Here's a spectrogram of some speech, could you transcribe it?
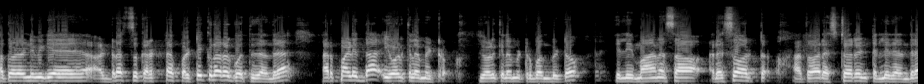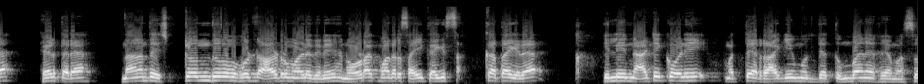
ಅಥವಾ ನಿಮಗೆ ಅಡ್ರೆಸ್ ಕರೆಕ್ಟಾಗಿ ಪರ್ಟಿಕ್ಯುಲರ್ ಆಗಿ ಗೊತ್ತಿದೆ ಅಂದ್ರೆ ಅರ್ಪಾಳಿದ್ದ ಏಳು ಕಿಲೋಮೀಟರ್ ಏಳು ಕಿಲೋಮೀಟರ್ ಬಂದ್ಬಿಟ್ಟು ಇಲ್ಲಿ ಮಾನಸ ರೆಸಾರ್ಟ್ ಅಥವಾ ರೆಸ್ಟೋರೆಂಟ್ ಎಲ್ಲಿದೆ ಅಂದ್ರೆ ಹೇಳ್ತಾರೆ. ನಾನಂತೂ ಇಷ್ಟೊಂದು ಫುಡ್ ಆರ್ಡರ್ ಮಾಡಿದ್ದೀನಿ. ನೋಡಕ್ ಮಾತ್ರ ಸೈಕ್ ಆಗಿ ಸಖತ್ತಾಗಿದೆ. ಇಲ್ಲಿ ನಾಟಿ ಕೋಳಿ ಮತ್ತೆ ರಾಗಿ ಮುದ್ದೆ ತುಂಬಾನೇ ಫೇಮಸ್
